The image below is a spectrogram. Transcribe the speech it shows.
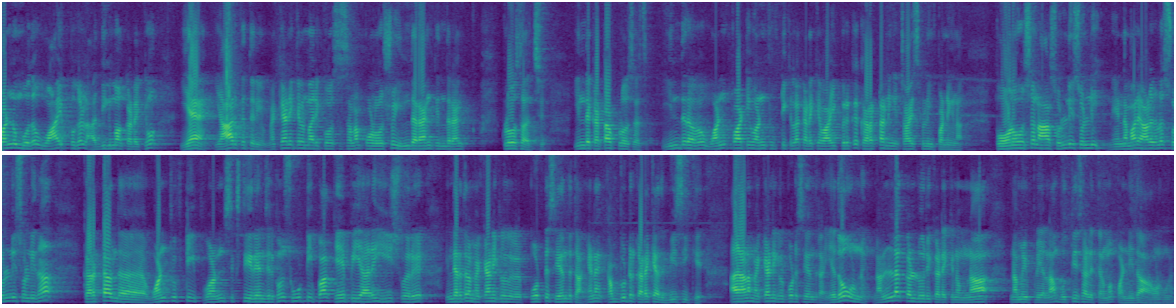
பண்ணும்போது வாய்ப்புகள் அதிகமாக கிடைக்கும். ஏன்? யாருக்கு தெரியும்? மெக்கானிக்கல் மாதிரி கோர்சஸ் எல்லாம் போன வருஷம் இந்த ரேங்க் இந்த ரேங்க் க்ளோஸ் ஆச்சு. இந்த கட் ஆஃப் க்ளோஸ் ஆச்சு. இந்த ஒன் ஃபார்ட்டி ஒன் ஃபிஃப்டிக்கெல்லாம் கிடைக்க வாய்ப்பு இருக்குது கரெக்டாக நீங்கள் சாய்ஸ் பண்ணி பண்ணிங்கன்னா. போன வருஷம் நான் சொல்லி சொல்லி என்ன மாதிரி ஆளுகளை சொல்லி சொல்லி தான் கரெக்டாக அந்த one fifty one sixty range இருக்கும். சூட்டிப்பாக கேபிஆர் ஈஸ்வர் இந்த இடத்துல மெக்கானிக்கல் போட்டு சேர்ந்துட்டான். ஏன்னா கம்ப்யூட்டர் கிடைக்காது பிசிக்கு அதனால் மெக்கானிக்கல் போட்டு சேர்ந்துட்டான். ஏதோ ஒன்று நல்ல கல்லூரி கிடைக்கணும்னா நம்ம இப்படியெல்லாம் புத்திசாலித்தனமாக பண்ணி தான் ஆகணுங்க.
